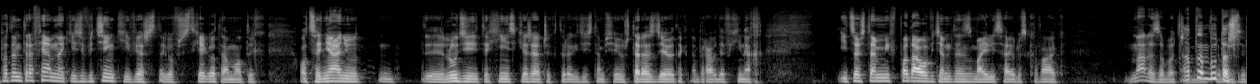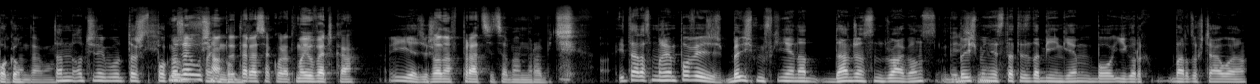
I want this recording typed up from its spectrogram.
potem trafiałem na jakieś wycinki, wiesz, z tego wszystkiego tam o tych ocenianiu y, ludzi, te chińskie rzeczy, które gdzieś tam się już teraz dzieją tak naprawdę w Chinach. I coś tam mi wpadało, widziałem ten z Miley Cyrus kawałek. No ale zobaczymy. A ten był też spoko. wyglądało. Ten odcinek był też spoko. Może usiądę. Teraz akurat majóweczka, I jedziesz. żona w pracy, co mam robić? I teraz możemy powiedzieć, byliśmy w kinie na Dungeons and Dragons, byliśmy, Byliśmy. niestety z dubbingiem, bo Igor bardzo chciał, a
